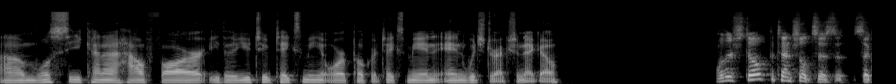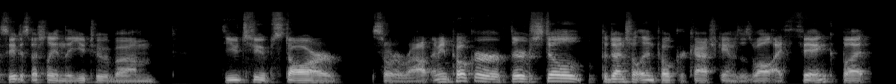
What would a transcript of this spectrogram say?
um, we'll see kind of how far either YouTube takes me or poker takes me in, in which direction I go. Well, there's still potential to su- succeed, especially in the YouTube um, the YouTube star sort of route. I mean, poker, there's still potential in poker cash games as well, I think, but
